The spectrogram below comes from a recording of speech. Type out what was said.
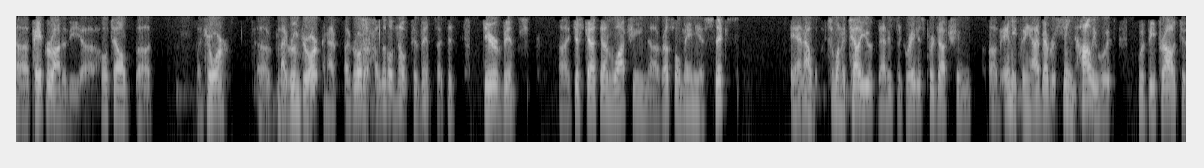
uh, paper out of the uh, hotel uh, drawer, uh, my room drawer, and I, I wrote a, a little note to Vince. I said, "Dear Vince, I just got done watching uh, WrestleMania six, and I just want to tell you that is the greatest production of anything I've ever seen. Hollywood would be proud to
